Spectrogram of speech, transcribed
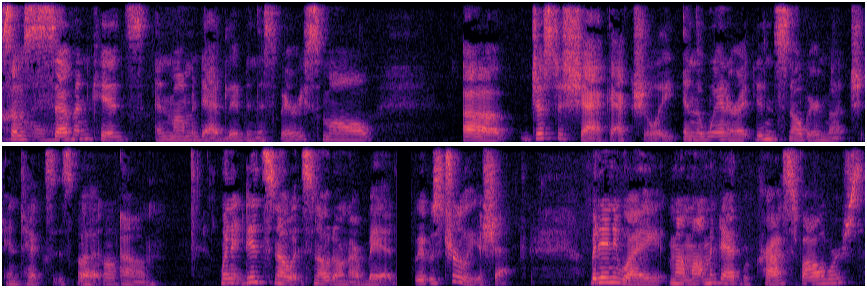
So seven kids and mom and dad lived in this very small, uh, just a shack actually. In the winter, it didn't snow very much in Texas, but Uh-huh. um, when it did snow, it snowed on our bed. It was truly a shack. But anyway, my mom and dad were Christ followers.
